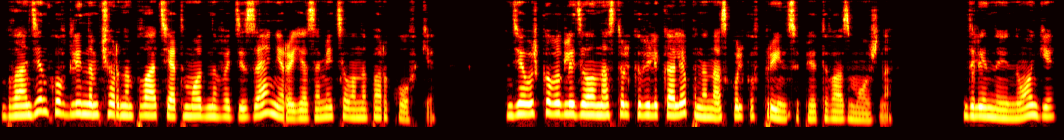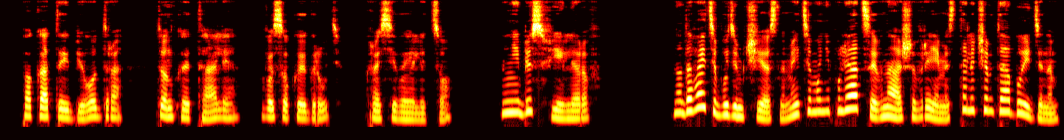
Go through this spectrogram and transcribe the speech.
Блондинку в длинном черном платье от модного дизайнера я заметила на парковке. Девушка выглядела настолько великолепно, насколько в принципе это возможно. Длинные ноги, покатые бедра, тонкая талия, высокая грудь, красивое лицо — не без филлеров. Но давайте будем честными, эти манипуляции в наше время стали чем-то обыденным,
